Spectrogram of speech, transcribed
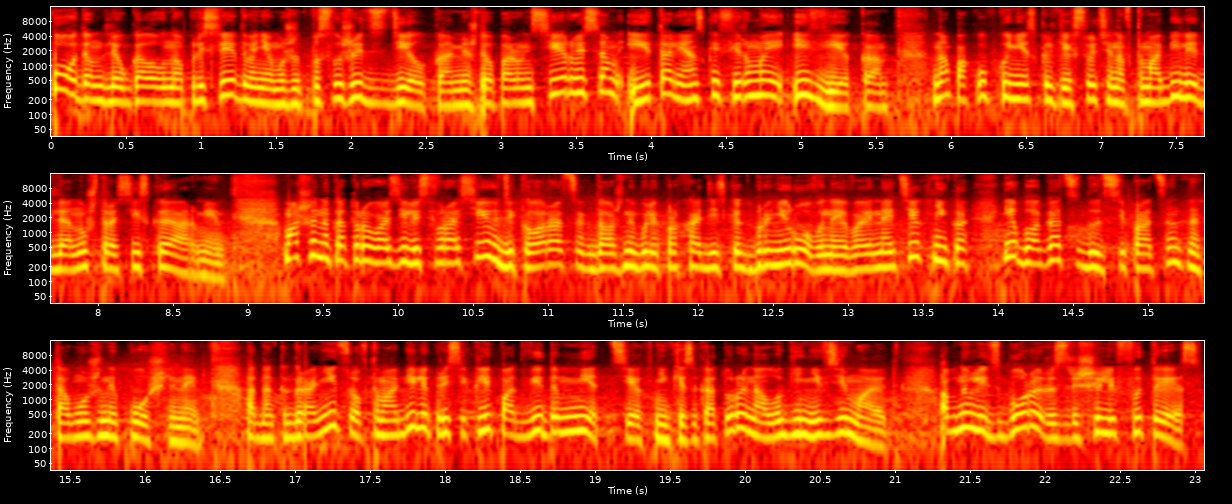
Поводом для уголовного преследования может послужить сделка между оборонсервисом и итальянской фирмой «Ивека» на покупку нескольких сотен автомобилей для нужд российской армии. Машины, которые возились в Россию, в декларациях должны были проходить как бронированная военная техника и облагаться 20% таможенной пошлиной. Однако границу автомобили пресекли под видом медтехники, за которой налоги не взимают. Обнулить сборы разрешили ФТС. ЕС.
